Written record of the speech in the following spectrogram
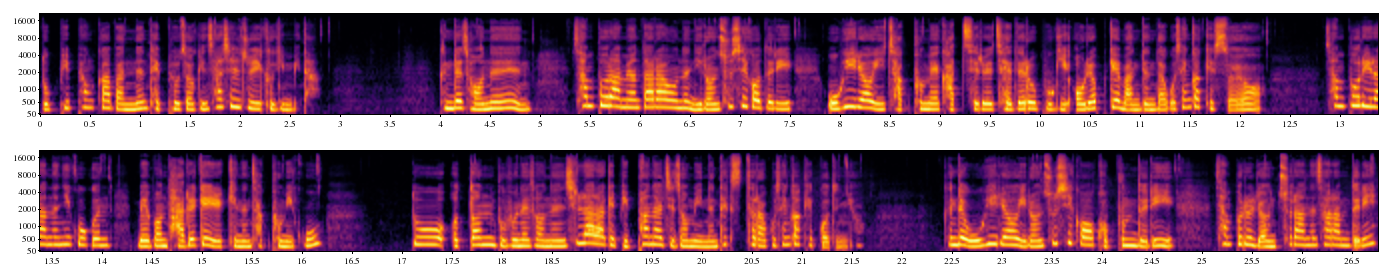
높이 평가받는 대표적인 사실주의 극입니다. 근데 저는 산불하면 따라오는 이런 수식어들이 오히려 이 작품의 가치를 제대로 보기 어렵게 만든다고 생각했어요. 산불이라는 희곡은 매번 다르게 읽히는 작품이고 또 어떤 부분에서는 신랄하게 비판할 지점이 있는 텍스트라고 생각했거든요. 근데 오히려 이런 수식어 거품들이 산불을 연출하는 사람들이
